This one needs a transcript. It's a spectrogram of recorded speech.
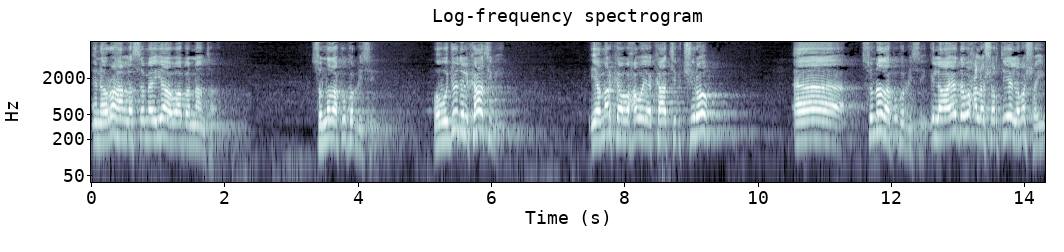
in rahan la sameeyaa waa bannaan tahay. Sunnadaa ku kordhisay. Wa wujuudi alkaatibi marka waxa weeye sunnadaa ku kordhisay. Ilaa aayadda waxaa la shardiyey laba shay.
